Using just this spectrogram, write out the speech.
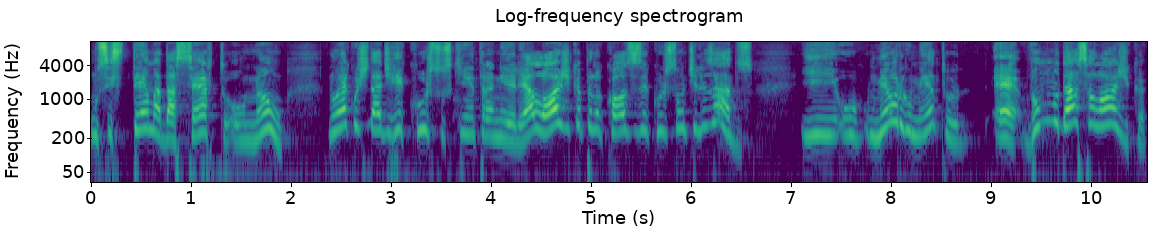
um sistema dar certo ou não, não é a quantidade de recursos que entra nele, é a lógica pela qual esses recursos são utilizados. E o, o meu argumento é, vamos mudar essa lógica.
